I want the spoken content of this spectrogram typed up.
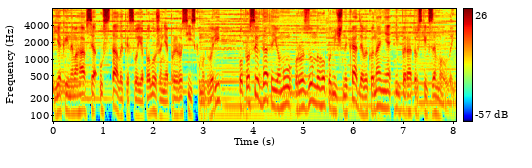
який намагався усталити своє положення при російському дворі, попросив дати йому розумного помічника для виконання імператорських замовлень.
